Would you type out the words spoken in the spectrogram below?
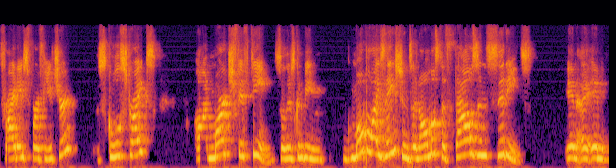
Fridays for Future school strikes on March 15. So there's going to be mobilizations in almost a thousand cities in, in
